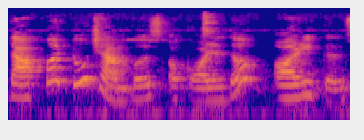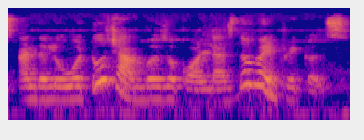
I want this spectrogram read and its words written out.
The upper two chambers are called the auricles and the lower two chambers are called as the ventricles.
